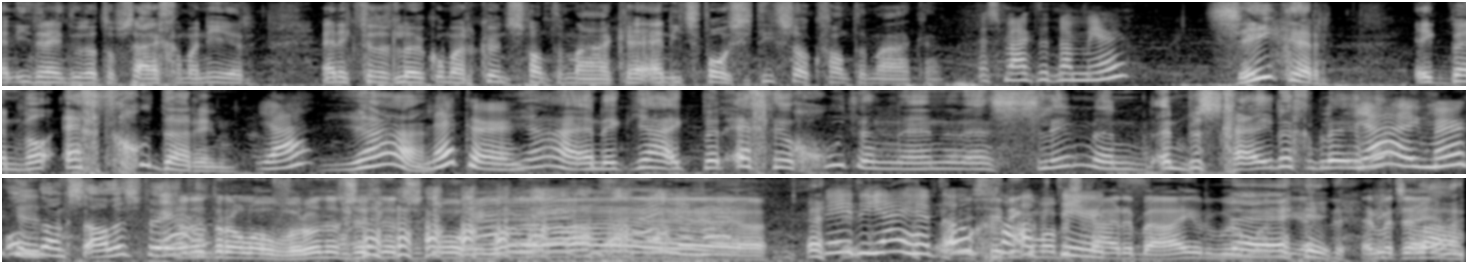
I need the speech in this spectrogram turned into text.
en iedereen doet dat op zijn eigen manier. En ik vind het leuk om er kunst van te maken en iets positiefs ook van te maken. En smaakt het naar meer? Zeker. Ik ben wel echt goed daarin. Ja? Ja. Lekker. Ja, en ik, ja, ik ben echt heel goed en, en, en slim en, en bescheiden gebleven. Ja, ik merk het. Ondanks alles. We hadden het er al over hoor, dat is, dat is doorging hoor. Ja, ja, ja, ja, ja. Peter, jij hebt ook Zit ik er maar bescheiden geacteerd. bij? Nee, En wat zei je?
